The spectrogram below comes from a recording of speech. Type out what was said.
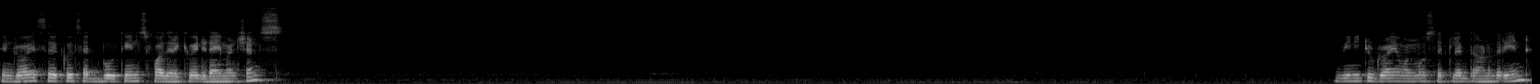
Then draw a circles at both ends for the required dimensions. We need to draw one more circle at the another end.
